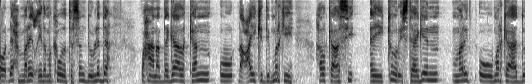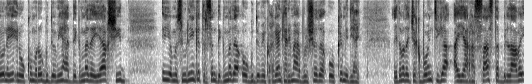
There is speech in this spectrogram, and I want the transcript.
oo dhex maray ciidamo ka wada tirsan dowladda waxaana dagaalkan uu dhacay kadib markii halkaasi ay ka hor istaageen marid uu markaa doonayay inuu ku maro guddoomiyaha degmada yaakshiid iyo mas'uuliyiin ka tirsan degmada oo guddoomiye ku-xigeenka arrimaha bulshada uu ka mid yahay. Ciidamada jakboyntiga ayaa rasaasta bilaabay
